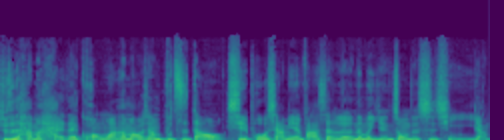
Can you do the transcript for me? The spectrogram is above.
就是他们还在狂欢，他们好像不知道斜坡下面发生了那么严重的事情一样。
